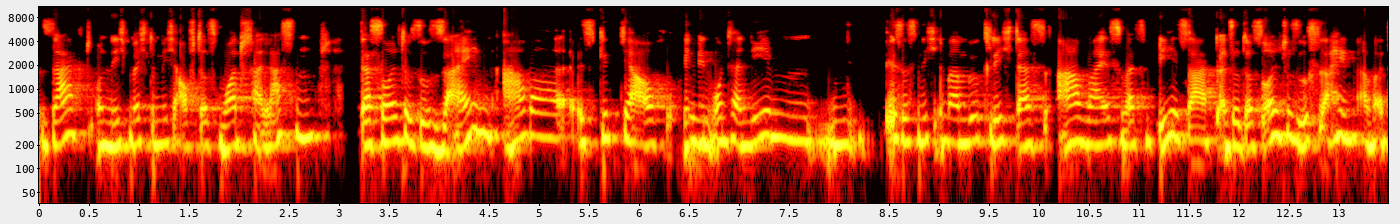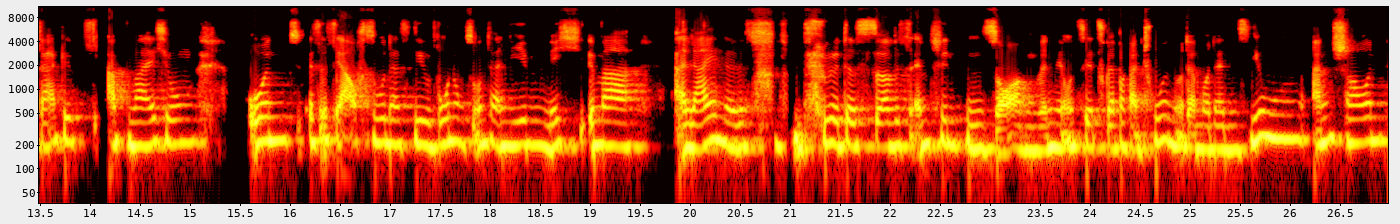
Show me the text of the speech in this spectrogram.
sagt und ich möchte mich auf das Wort verlassen, das sollte so sein, aber es gibt ja auch in den Unternehmen ist es nicht immer möglich, dass A weiß, was B sagt. Also das sollte so sein, aber da gibt es Abweichungen. Und es ist ja auch so, dass die Wohnungsunternehmen nicht immer alleine für das Serviceempfinden sorgen. Wenn wir uns jetzt Reparaturen oder Modernisierungen anschauen,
